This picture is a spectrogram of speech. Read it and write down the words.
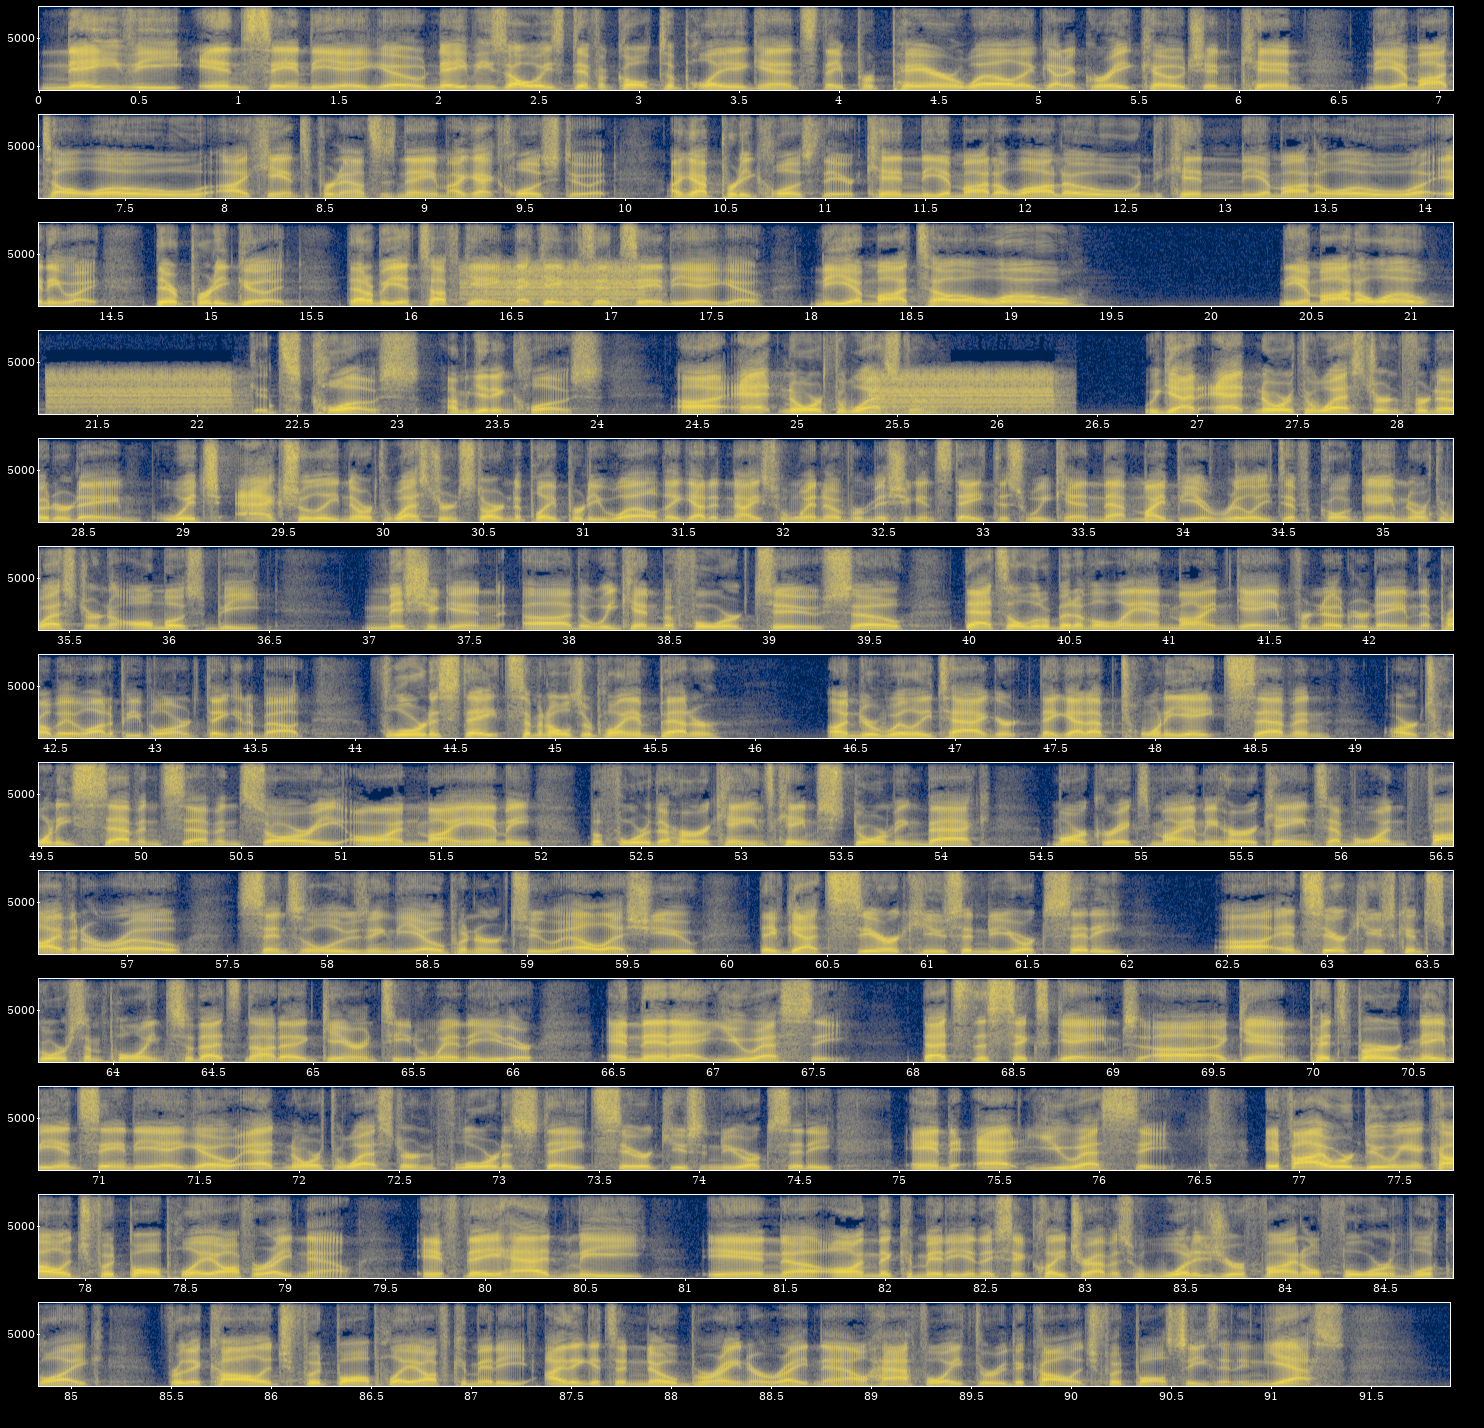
Navy in San Diego. Navy's always difficult to play against. They prepare well. They've got a great coach in Ken Niamatalo. I can't pronounce his name. I got close to it. I got pretty close there. Ken Niamatalo, Ken Niamatalo. Anyway, they're pretty good. That'll be a tough game. That game is in San Diego. Niamatalo, Niamatalo. It's close. I'm getting close. Uh, at Northwestern. We got at Northwestern for Notre Dame, which actually Northwestern's starting to play pretty well. They got a nice win over Michigan State this weekend. That might be a really difficult game. Northwestern almost beat Michigan uh, the weekend before, too. So that's a little bit of a landmine game for Notre Dame that probably a lot of people aren't thinking about. Florida State, Seminoles are playing better under Willie Taggart. They got up 28 7 or 27 7, sorry, on Miami before the Hurricanes came storming back. Mark Richt's Miami Hurricanes have won five in a row since losing the opener to LSU. They've got Syracuse and New York City. Uh, and Syracuse can score some points, so that's not a guaranteed win either. And then at USC. That's the six games. Uh, again, Pittsburgh, Navy, and San Diego, at Northwestern, Florida State, Syracuse, and New York City, and at USC. If I were doing a college football playoff right now, if they had me in uh, on the committee and they said, Clay Travis, what does your final four look like for the college football playoff committee? I think it's a no brainer right now, halfway through the college football season. And yes,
